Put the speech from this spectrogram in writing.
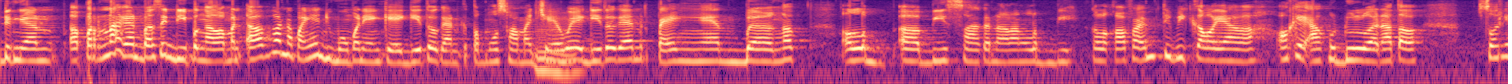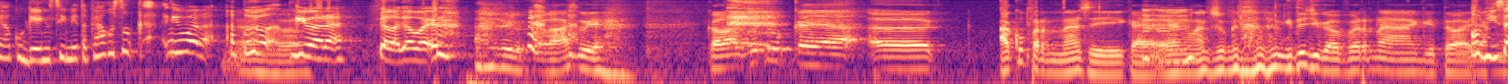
dengan eh, pernah kan pasti di pengalaman apa namanya di momen yang kayak gitu kan ketemu sama Hmm. cewek gitu kan pengen banget leb- eh, bisa kenalan lebih. Kalau Kak Fahim tipikal yang oke aku duluan atau sorry aku gengsi nih tapi aku suka gimana? Atau Ah. gimana? Kalau Kak Fahim? Aduh, kalau aku ya. Kalau aku tuh kayak eh, aku pernah sih kayak yang langsung kenalan gitu juga pernah gitu. Oh Yang bisa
